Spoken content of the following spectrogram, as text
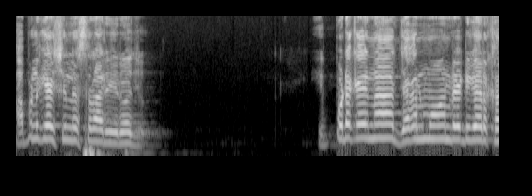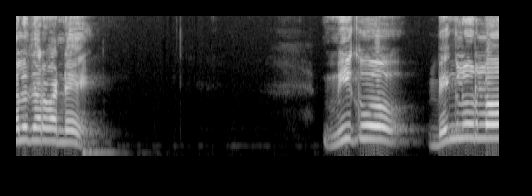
అప్లికేషన్లు ఇస్తున్నారు ఈరోజు. ఇప్పటికైనా జగన్మోహన్ రెడ్డి గారు కళ్ళు తెరవండి. మీకు బెంగళూరులో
